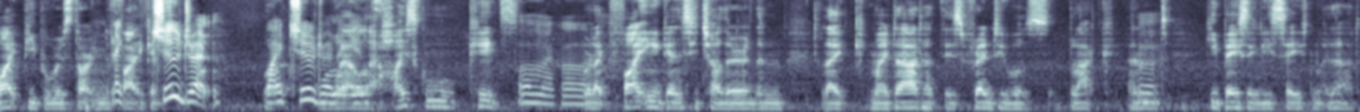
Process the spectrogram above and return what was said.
white people were starting to fight against children. Well, white children well against like high school kids oh my god. were like fighting against each other. And then like my dad had this friend who was black. And Mm. He basically saved my dad.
